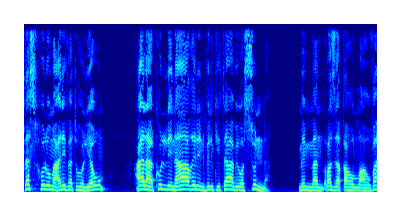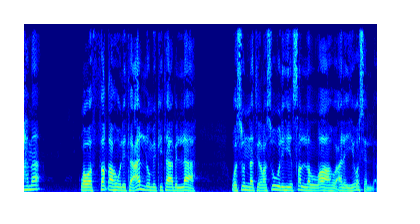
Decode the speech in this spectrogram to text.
تسهل معرفته اليوم على كل ناظر في الكتاب والسنة ممن رزقه الله فهما ووفقه لتعلم كتاب الله وسنة رسوله صلى الله عليه وسلم.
